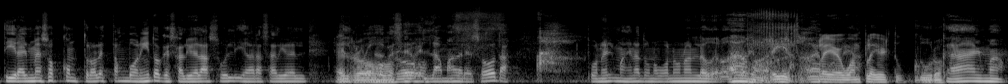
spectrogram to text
Tirarme esos controles tan bonitos que salió el azul y ahora salió el, el El rojo, rojo. que se ve la madre sota. Poner, imagínate, uno pone uno en lado del otro. Player one, player two. Duro. Calma.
